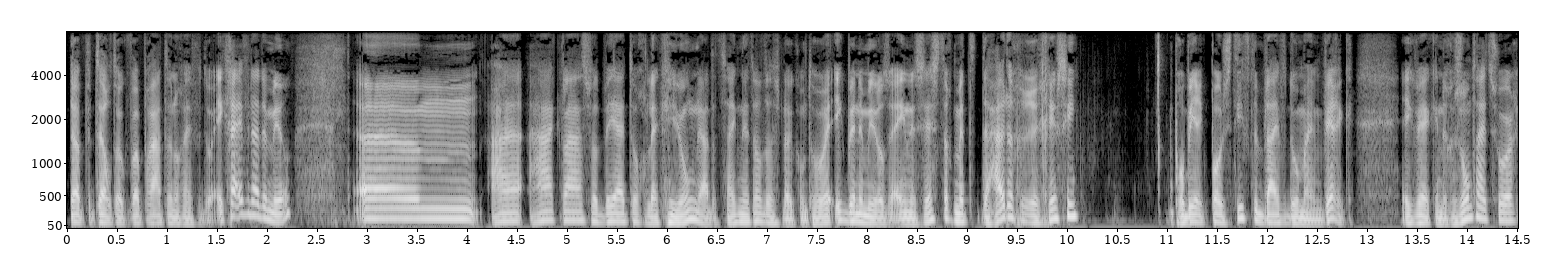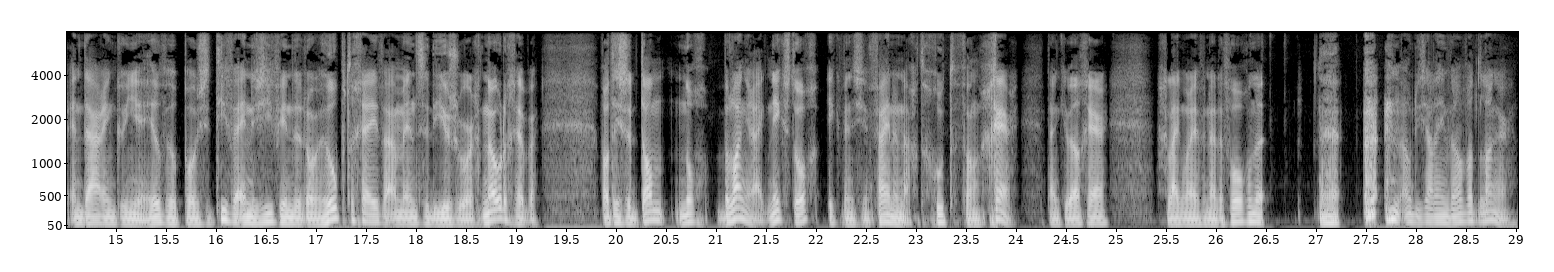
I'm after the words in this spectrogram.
Ja, vertelt ook. We praten nog even door. Ik ga even naar de mail. Ehm ha, ha, Klaas, wat ben jij toch lekker jong? Nou, dat zei ik net al. Dat is leuk om te horen. Ik ben inmiddels 61. Met de huidige regressie probeer ik positief te blijven door mijn werk. Ik werk in de gezondheidszorg en daarin kun je heel veel positieve energie vinden... door hulp te geven aan mensen die je zorg nodig hebben. Wat is er dan nog belangrijk? Niks toch? Ik wens je een fijne nacht. Goed van Ger. Dankjewel Ger. Gelijk maar even naar de volgende. Eh, oh, die is alleen wel wat langer.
